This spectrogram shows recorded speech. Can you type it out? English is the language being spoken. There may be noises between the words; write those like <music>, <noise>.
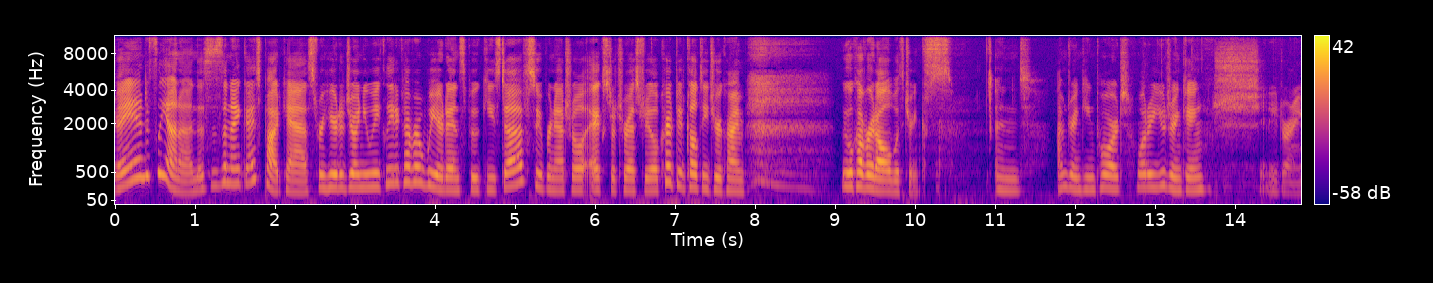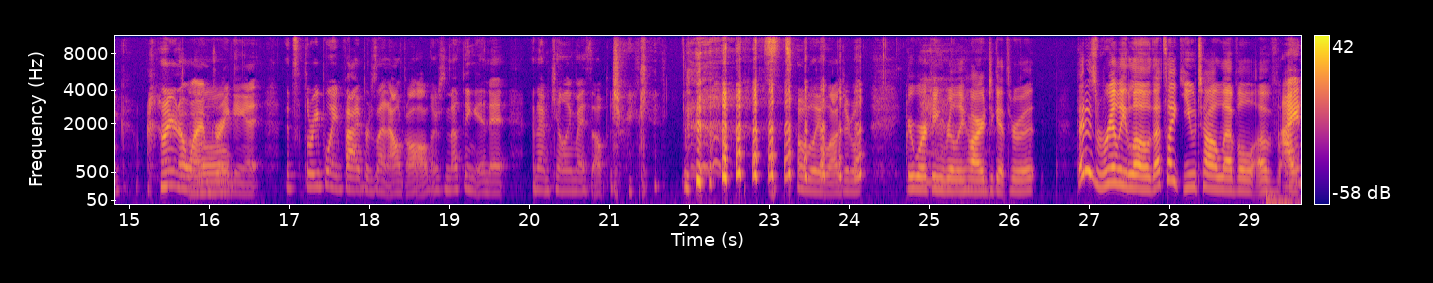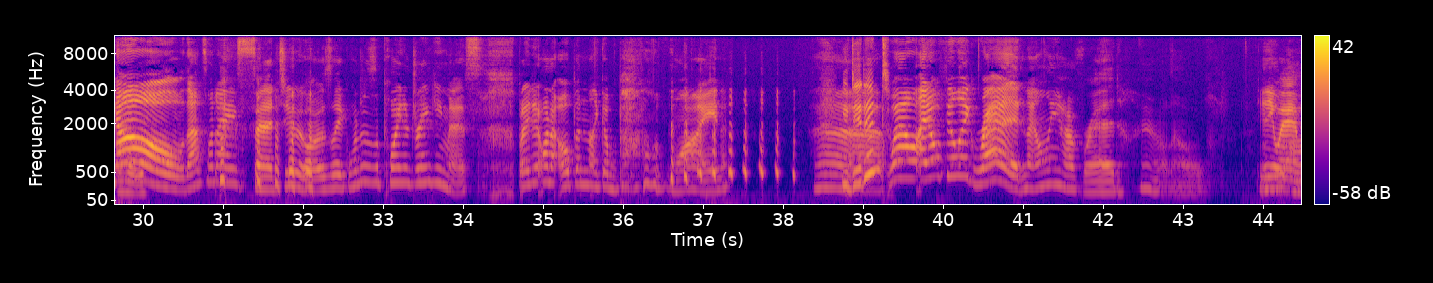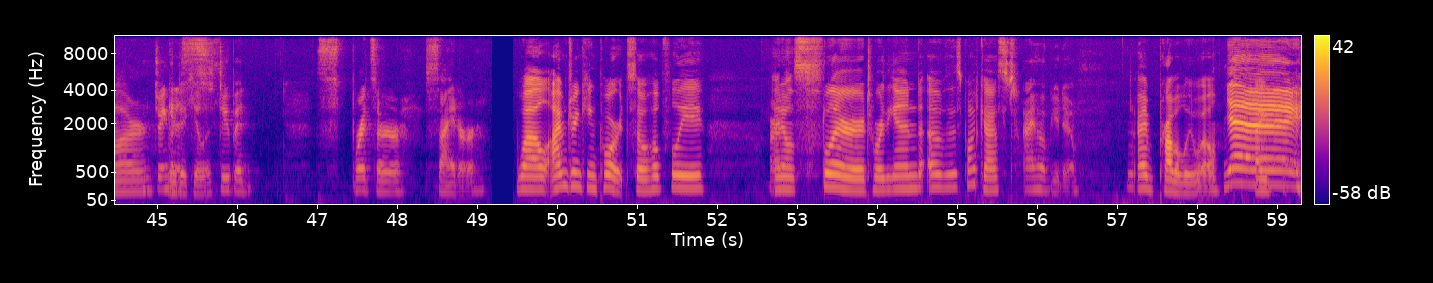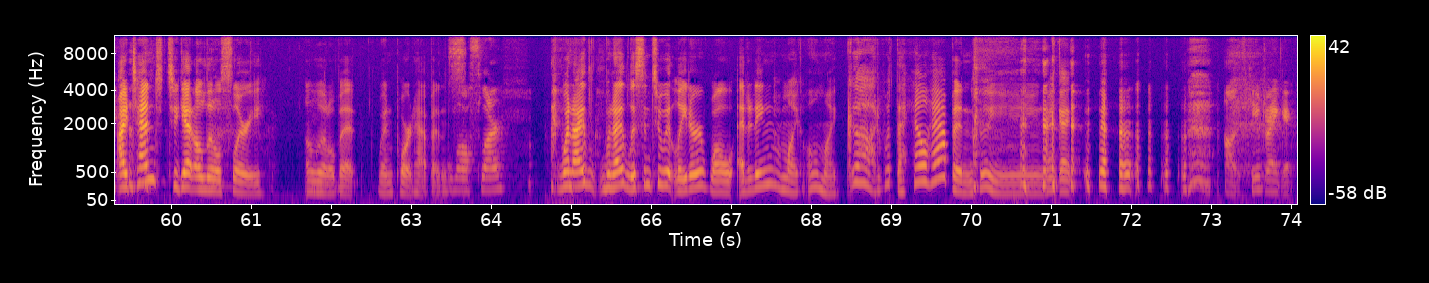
And it's Liana, and this is the Night Guys podcast. We're here to join you weekly to cover weird and spooky stuff, supernatural, extraterrestrial, cryptid, culty, true crime. We will cover it all with drinks. And I'm drinking port. What are you drinking? Shitty drink. <laughs> I don't even know why Oh. I'm drinking it. It's 3.5% alcohol. There's nothing in it, and I'm killing myself to <laughs> drink it. it's totally <laughs> illogical. You're working really hard to get through it. That is really low. That's like Utah level of Alcohol. I know. That's what I <laughs> said too. I was like, what is the point of drinking this? <sighs> But I didn't want to open like a <laughs> bottle of wine. You didn't? Uh, well, I don't feel like red, and I only have red. I don't know. Anyway, I'm drinking ridiculous. a stupid spritzer cider. Well, I'm drinking port, so hopefully I don't slur toward the end of this podcast. I hope you do. I probably will. Yay! I tend <laughs> to get a little slurry, a little bit when port happens. little slur. When I <laughs> when I listen to it later while editing, I'm like, oh my god, what the hell happened? <laughs> okay. I'll just keep drinking.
